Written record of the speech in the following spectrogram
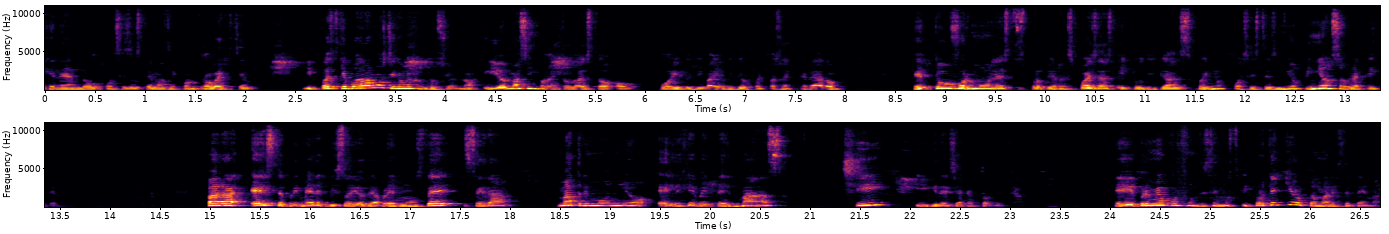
generando pues esos temas de controversia y pues que podamos llegar a una conclusión, ¿no? Y lo más importante todo esto, o por el principal objetivo pues pasa creado, que tú formules tus propias respuestas y tú digas, bueno, pues esta es mi opinión sobre aquel tema. Para este primer episodio de Habremos de será matrimonio LGBT más y Iglesia Católica. Eh, primero profundicemos, ¿y por qué quiero tomar este tema?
